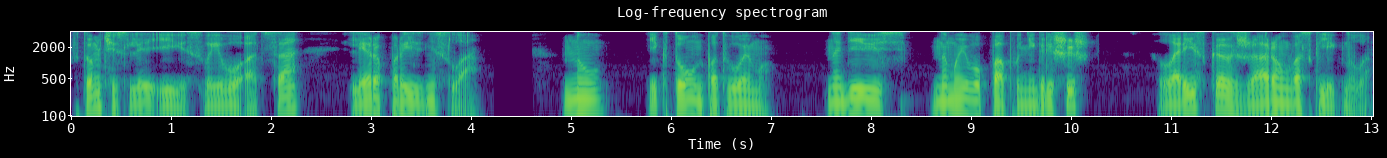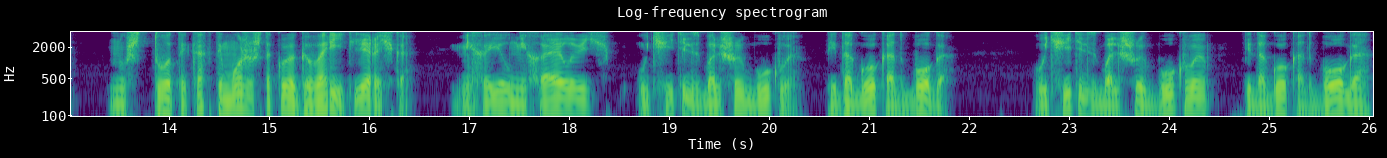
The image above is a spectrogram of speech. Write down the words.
в том числе и своего отца, Лера произнесла: "Ну, и кто он, по-твоему? Надеюсь, на моего папу не грешишь?" Лариска с жаром воскликнула: "Ну что ты, как ты можешь такое говорить, Лерочка? Михаил Михайлович учитель с большой буквы, педагог от Бога. Учитель с большой буквы, педагог от Бога,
